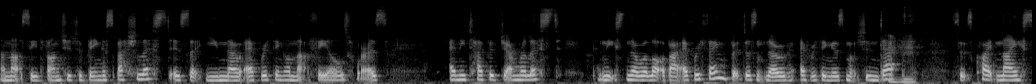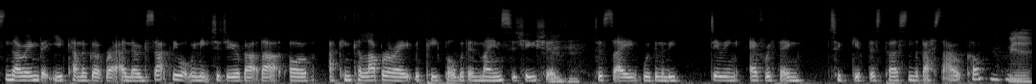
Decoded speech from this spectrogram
And that's the advantage of being a specialist is that you know everything on that field, whereas any type of generalist needs to know a lot about everything but doesn't know everything as much in depth. Mhm. So it's quite nice knowing that you kind of go, right, I know exactly what we need to do about that, or I can collaborate with people within my institution Mhm. to say we're going to be doing everything to give this person the best outcome. Mhm. Yeah.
